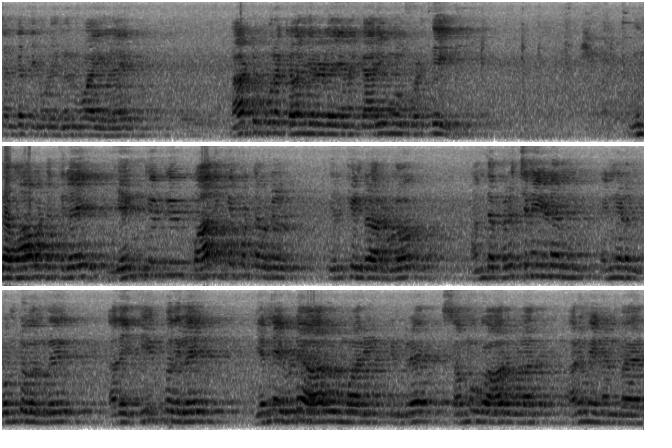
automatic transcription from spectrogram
சங்கத்தினுடைய நிர்வாகிகளே நாட்டுப்புற கலைஞர்களை எனக்கு அறிமுகப்படுத்தி இந்த மாவட்டத்திலே எங்கெங்கு பாதிக்கப்பட்டவர்கள் இருக்கின்றார்களோ அந்த பிரச்சனையிடம் என்னிடம் கொண்டு வந்து அதை தீர்ப்பதிலே என்னை விட ஆர்வமாறி இருக்கின்ற சமூக ஆர்வலர் அருமை நண்பர்.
